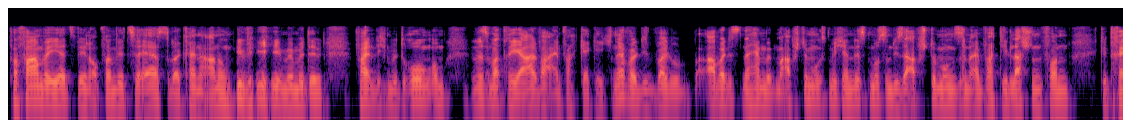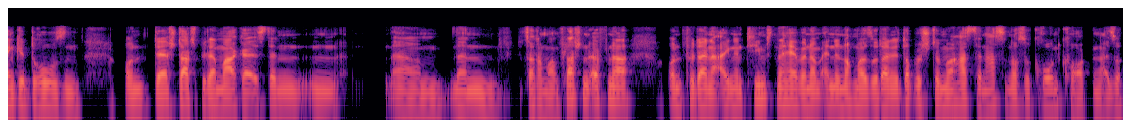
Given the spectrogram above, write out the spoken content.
verfahren wir jetzt, wen opfern wir zuerst oder keine Ahnung, wie, gehen wir mit den feindlichen Bedrohungen um. Und das Material war einfach geckig, ne, weil, die, weil du arbeitest nachher mit einem Abstimmungsmechanismus und diese Abstimmungen sind einfach die Laschen von Getränkedosen und der Startspielermarker ist dann ein ähm, dann sag doch mal einen Flaschenöffner und für deine eigenen Teams nachher, wenn du am Ende nochmal so deine Doppelstimme hast, dann hast du noch so Kronkorken. Also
